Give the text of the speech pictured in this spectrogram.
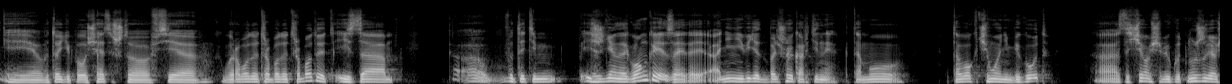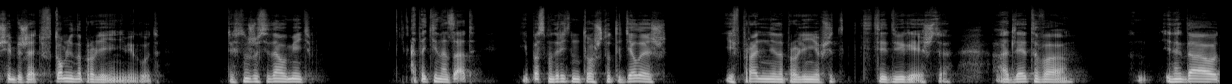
И в итоге получается, что все как бы работают, работают, работают, и за э, вот этим ежедневной гонкой, за это, они не видят большой картины к тому, того, к чему они бегут, э, зачем вообще бегут, нужно ли вообще бежать, в том ли направлении они бегут. То есть нужно всегда уметь отойти назад и посмотреть на то, что ты делаешь, и в правильное направление вообще ты двигаешься. А для этого иногда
